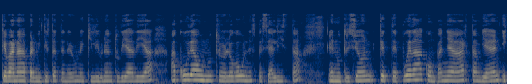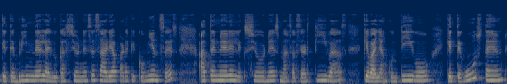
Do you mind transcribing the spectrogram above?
que van a permitirte tener un equilibrio en tu día a día, acude a un nutriólogo, un especialista en nutrición que te pueda acompañar también y que te brinde la educación necesaria para que comiences a tener elecciones más asertivas, que vayan contigo, que te gusten,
